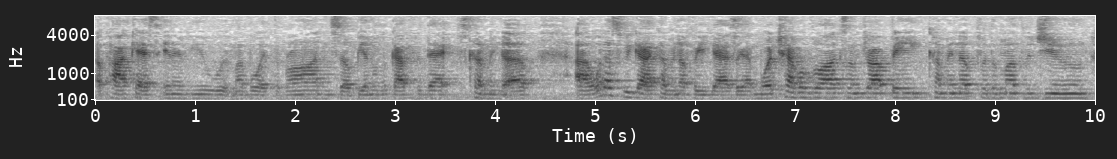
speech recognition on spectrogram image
a podcast interview with my boy Theron. So be on the lookout for that. It's coming up. Uh, what else we got coming up for you guys? I got more travel vlogs I'm dropping coming up for the month of June.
